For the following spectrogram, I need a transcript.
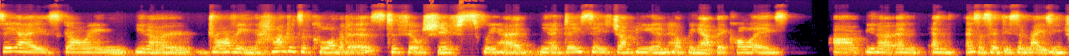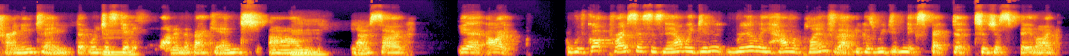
CAs going, you know, driving hundreds of kilometres to fill shifts. We had, you know, DCs jumping in and helping out their colleagues um, you know, and and as I said, this amazing training team that were just mm. getting done in the back end. Um, mm. You know, so yeah, I we've got processes now. We didn't really have a plan for that because we didn't expect it to just be like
